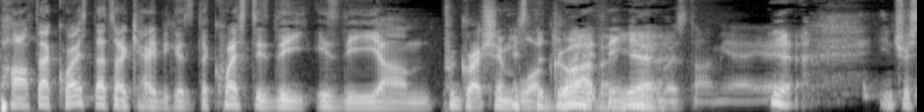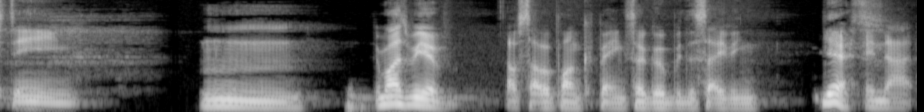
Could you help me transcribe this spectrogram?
half that quest, that's okay because the quest is the is the um, progression It's block the kind driver, of thing. yeah. most time, yeah, yeah, Yeah. Interesting. Hmm. It reminds me of of Cyberpunk being so good with the saving Yes. in that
